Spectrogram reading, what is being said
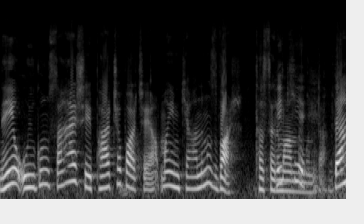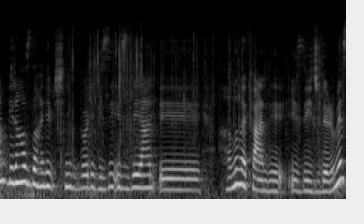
neye uygunsa her şeyi parça parça yapma imkanımız var tasarım Peki anlamında. ben biraz da hani şimdi böyle bizi izleyen e, hanımefendi izleyicilerimiz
